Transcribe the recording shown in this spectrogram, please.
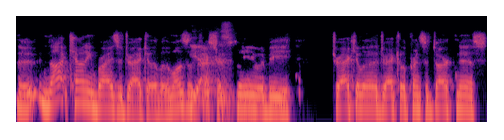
the, not counting Brides of Dracula, but the ones with yeah, Christopher Lee would be Dracula, Dracula, Prince of Darkness,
